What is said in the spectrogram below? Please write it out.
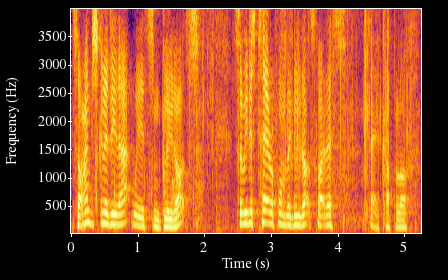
So I'm just going to do that with some glue dots. So we just tear off one of the glue dots like this, take a couple off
